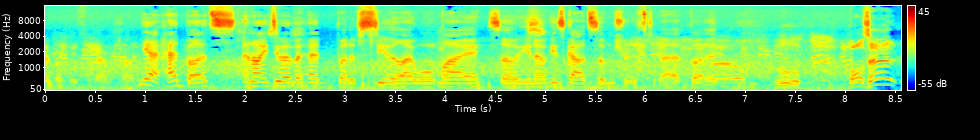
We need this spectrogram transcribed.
headbutt time to time. Yeah, headbutts. And I do have a headbutt of steel, I won't lie. So, you know, he's got some truth to that. But Ooh, balls out.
